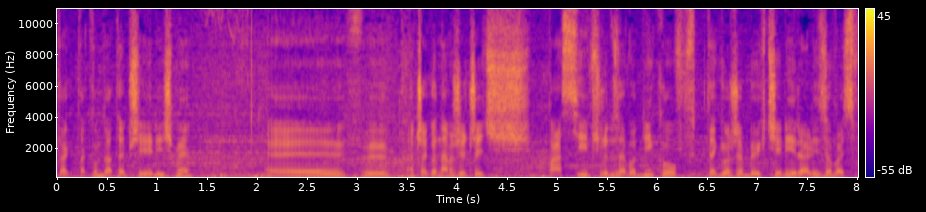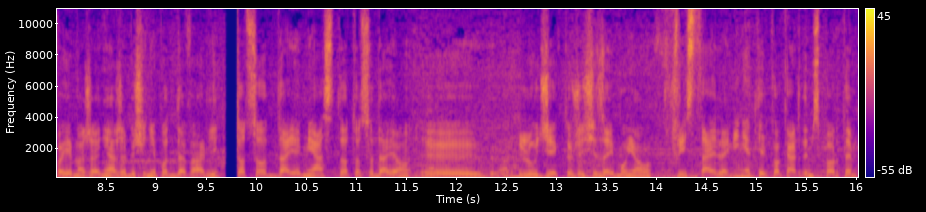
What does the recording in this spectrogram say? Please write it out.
tak, taką datę przyjęliśmy. E, a czego nam życzyć? Pasji wśród zawodników, tego, żeby chcieli realizować swoje marzenia, żeby się nie poddawali. To, co oddaje miasto, to, co dają e, ludzie, którzy się zajmują freestylem i nie tylko, każdym sportem,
